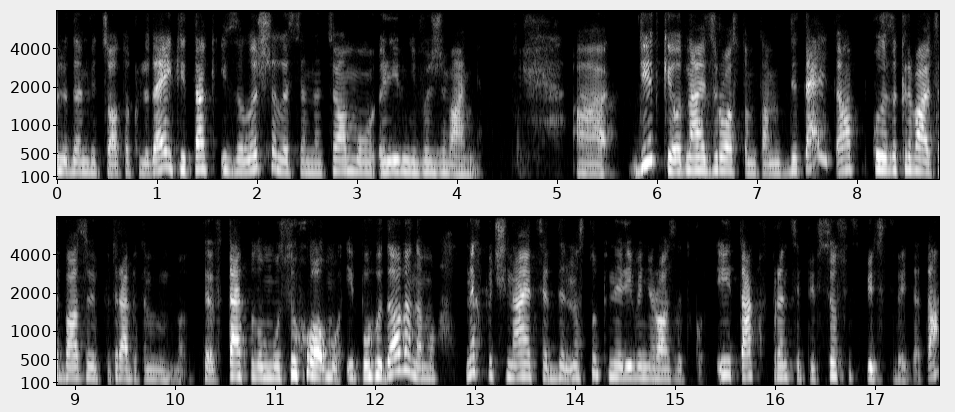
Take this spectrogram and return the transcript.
0,1% людей, які так і залишилися на цьому рівні виживання. А, Дітки, одна із ростом там дітей, та, коли закриваються базові потреби там в теплому, сухому і погодованому, в них починається наступний рівень розвитку. І так, в принципі, все суспільство йде. Та.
